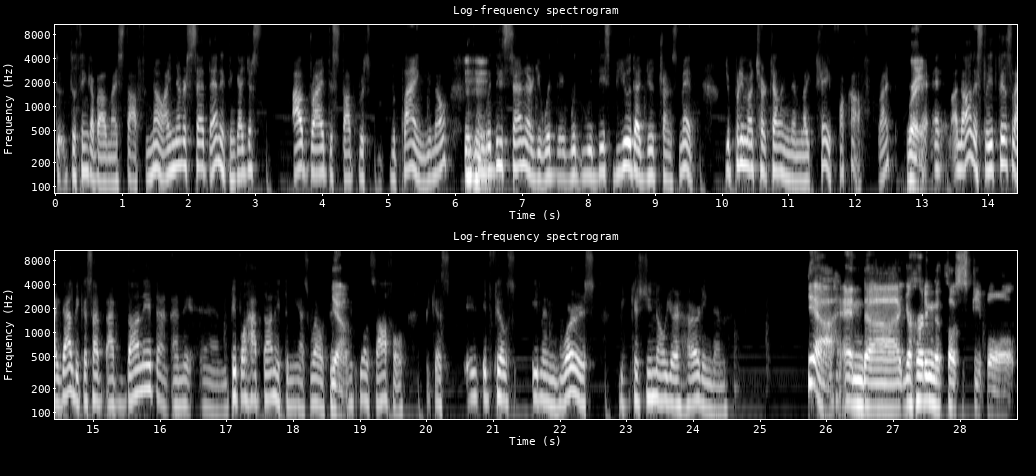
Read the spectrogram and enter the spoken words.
to, to think about my stuff. No, I never said anything. I just outright to stop re replying, you know, mm -hmm. with this energy, with, the, with, with this view that you transmit, you pretty much are telling them like, hey, fuck off, right? Right. And, and honestly, it feels like that because I've, I've done it and, and, and people have done it to me as well. Yeah. It feels awful because it, it feels even worse because you know you're hurting them. Yeah. And uh, you're hurting the closest people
